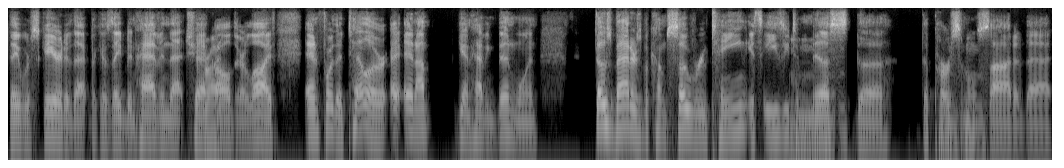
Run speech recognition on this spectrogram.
they were scared of that because they'd been having that check right. all their life and for the teller and i'm again having been one those matters become so routine it's easy to mm-hmm. miss the the personal mm-hmm. side of that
